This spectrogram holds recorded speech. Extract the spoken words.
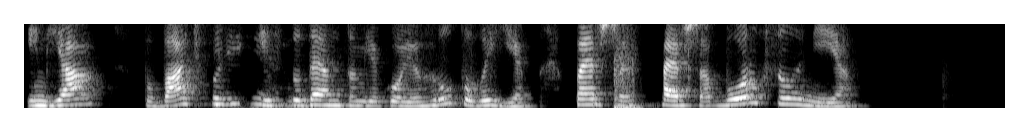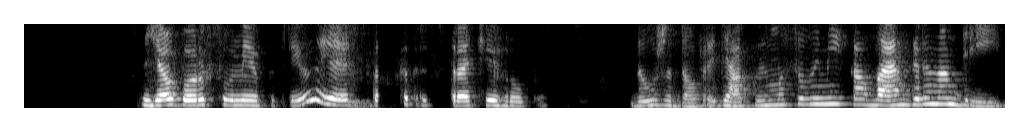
ім'я по батькові і студентом якої групи ви є. Перше, перша Борух Соломія. Я Борух Соломія Петрівна, я є студентка 33-ї групи. Дуже добре, дякуємо, Соломійка. Венгрин Андрій.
